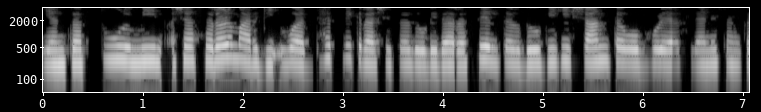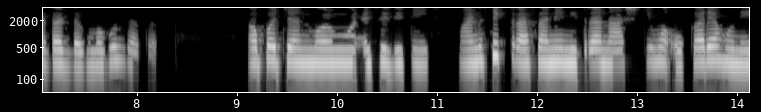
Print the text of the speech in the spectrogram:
यांचा तूळ मीन अशा सरळ मार्गी व आध्यात्मिक राशीचा जोडीदार असेल तर दोघीही शांत व भोळे असल्याने संकटात डगमगून जातात. अपचन मळमळ ॲसिडिटी मानसिक त्रासाने निद्रानाश किंवा ओकाऱ्या होणे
